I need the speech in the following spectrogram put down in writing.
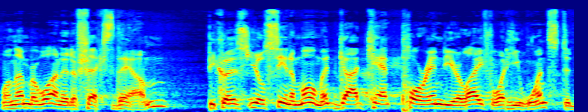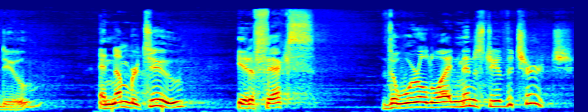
Well, number one, it affects them because you'll see in a moment, God can't pour into your life what He wants to do. And number two, it affects the worldwide ministry of the church.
